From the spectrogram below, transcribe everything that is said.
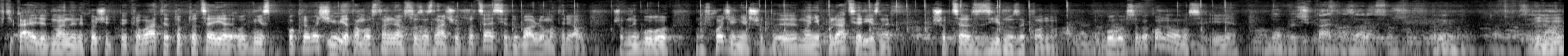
втікають від мене, не хочуть покривати. Тобто це є одні з покривачів, я там остальне все зазначу в процесі, добавлю матеріал, щоб не було розходження, щоб е, маніпуляцій різних, щоб це згідно закону було все виконувалося. І Добре, чекайте, зараз он приймуть там заяву.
